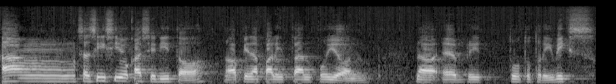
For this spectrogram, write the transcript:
ang sa CCU kasi dito no pinapalitan po yon na every 2 to 3 weeks.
